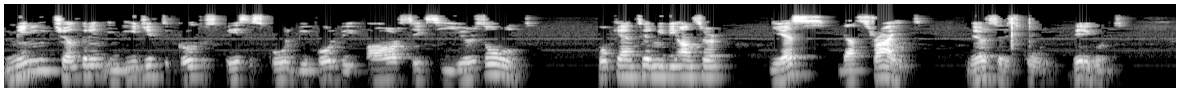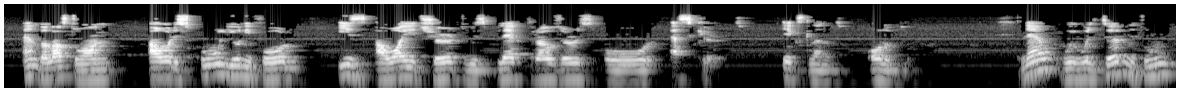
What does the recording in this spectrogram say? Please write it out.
many children in Egypt go to space school before they are six years old. Who can tell me the answer? Yes, that's right. Nursery school. Very good. And the last one, our school uniform is a white shirt with black trousers or a skirt. Excellent, all of you. Now we will turn to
